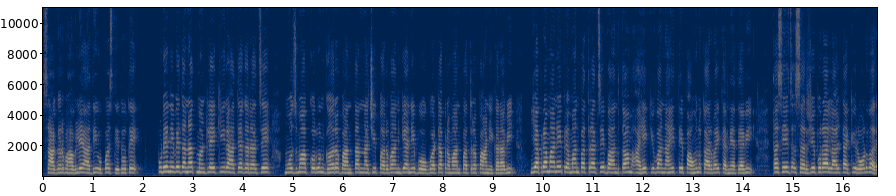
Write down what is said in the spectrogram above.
सागर भावले आदी उपस्थित होते. पुढे निवेदनात म्हटले की राहत्या घराचे मोजमाप करून घर बांधतानाची परवानगी आणि भोगवटा प्रमाणपत्र पाहणी करावी. याप्रमाणे प्रमाणपत्राचे बांधकाम आहे किंवा नाही ते पाहून कारवाई करण्यात यावी. तसेच सर्जेपुरा लालटाकी रोडवर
